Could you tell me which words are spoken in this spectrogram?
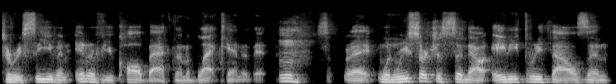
to receive an interview callback than a black candidate. Mm. Right. When researchers send out 83,000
